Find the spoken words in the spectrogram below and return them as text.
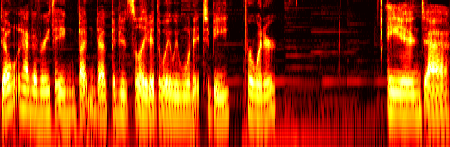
don't have everything buttoned up and insulated the way we want it to be for winter. And uh,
